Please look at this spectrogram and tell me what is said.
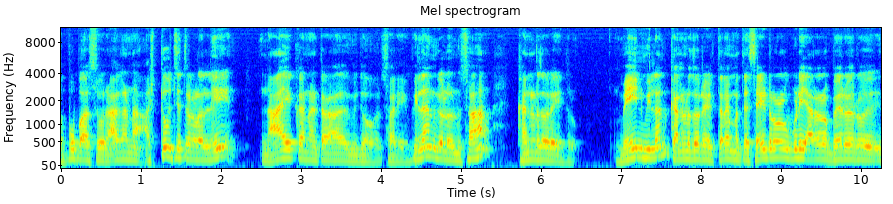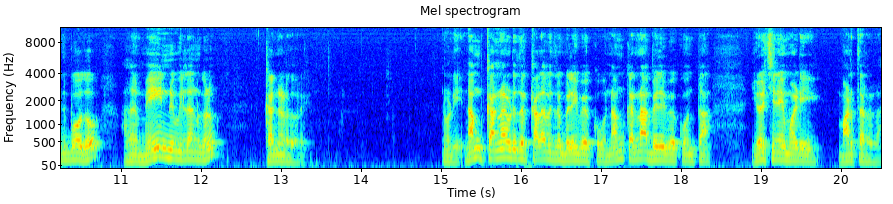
ಅಪ್ಪು ಬಾಸು, ರಾಘಣ್ಣ ಅಷ್ಟೂ ಚಿತ್ರಗಳಲ್ಲಿ ನಾಯಕ ನಟ, ಇದು ಸಾರಿ ವಿಲನ್ಗಳನ್ನು ಸಹ ಕನ್ನಡದವರೇ ಇದ್ದರು ಮೇಯ್ನ್ ವಿಲನ್ ಕನ್ನಡದವರೇ ಇರ್ತಾರೆ, ಮತ್ತು ಸೈಡ್ ರೋಲ್ ಬಿಡಿ ಯಾರು ಬೇರೆಯವರು ಇರ್ಬೋದು, ಆದರೆ ಮೇಯ್ನ್ ವಿಲನ್ಗಳು ಕನ್ನಡದವರೇ. ನೋಡಿ ನಮ್ಮ ಕನ್ನಡದ ಕಲಾವಿದರು ಬೆಳಿಬೇಕು ನಮ್ಮ ಕನ್ನಡ ಬೆಳಿಬೇಕು ಅಂತ ಯೋಚನೆ ಮಾಡಿ ಮಾಡ್ತಾರಲ್ಲ.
